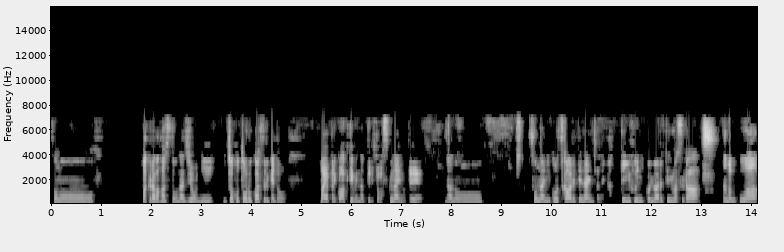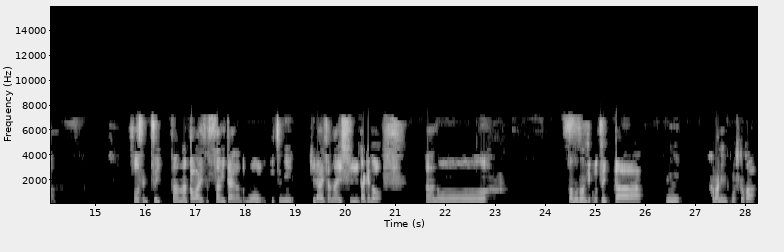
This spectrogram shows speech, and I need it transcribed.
その、まあ、クラブハウスと同じように、一応こう登録はするけど、まあ、やっぱりこうアクティブになってる人が少ないので、あのー、そんなにこう使われてないんじゃないかっていうふうにこう言われていますが、なんか僕は、そうですね、ツイッターなんかワイ雑さみたいなのも別に嫌いじゃないし、だけど、あのー、まあ、ご存知、こう、ツイッターに、あまりにこう人が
